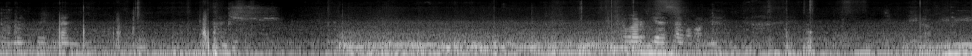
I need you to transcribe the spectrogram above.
Mama Quentan. Luar biasa pokoknya. Kiri.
